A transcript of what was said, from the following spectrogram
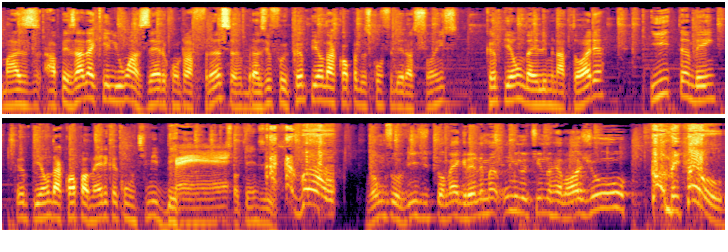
Mas apesar daquele 1 a 0 contra a França, o Brasil foi campeão da Copa das Confederações, campeão da eliminatória e também campeão da Copa América com o time B. Só tem a dizer. Vamos ouvir de Tomé Graneman, um minutinho no relógio. Começou!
